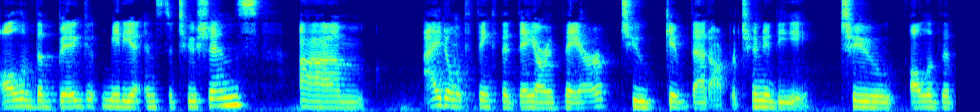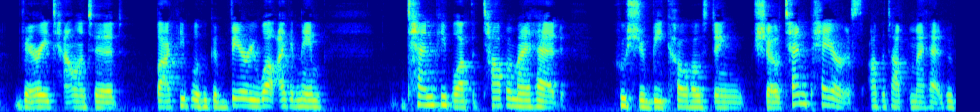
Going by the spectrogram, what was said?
all of the big media institutions, um, I don't think that they are there to give that opportunity to all of the very talented Black people who could very well, I could name 10 people off the top of my head who should be co-hosting show. 10 pairs off the top of my head who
